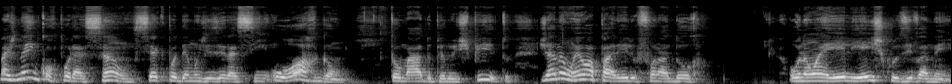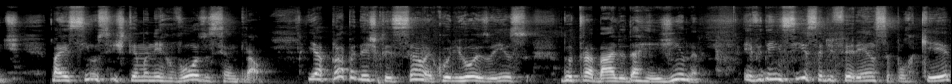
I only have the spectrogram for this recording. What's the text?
Mas na incorporação, se é que podemos dizer assim, o órgão tomado pelo espírito já não é o aparelho fonador, ou não é ele exclusivamente, mas sim o sistema nervoso central. E a própria descrição, é curioso isso, do trabalho da Regina, evidencia essa diferença, porque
